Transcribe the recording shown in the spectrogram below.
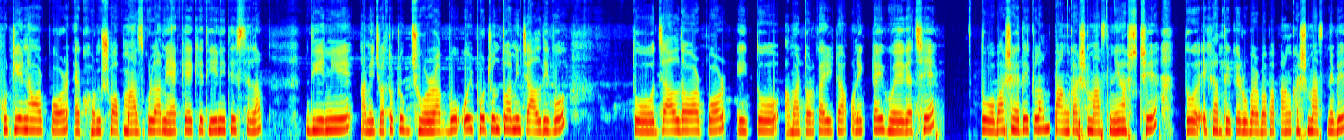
ফুটিয়ে নেওয়ার পর এখন সব মাছগুলো আমি একে একে দিয়ে নিতেছিলাম। দিয়ে নিয়ে আমি যতটুকু ঝোল রাখব ওই পর্যন্ত আমি জাল দিব। তো জাল দেওয়ার পর এই তো আমার তরকারিটা অনেকটাই হয়ে গেছে। তো বাসায় দেখলাম পাঙ্কাশ মাছ নিয়ে আসছে। তো এখান থেকে রুবার বাবা পাঙ্কাশ মাছ নেবে।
